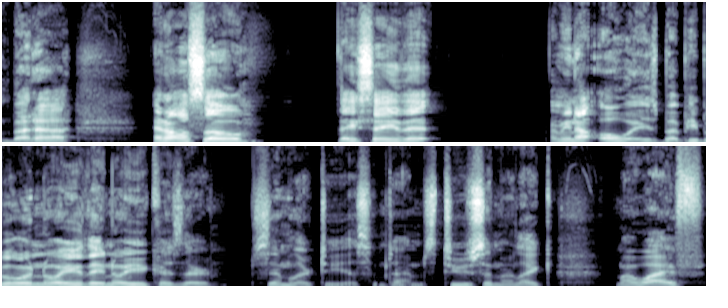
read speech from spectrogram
But uh, and also they say that, I mean not always, but people who annoy you, they annoy you because they're similar to you. Sometimes too similar. Like my wife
